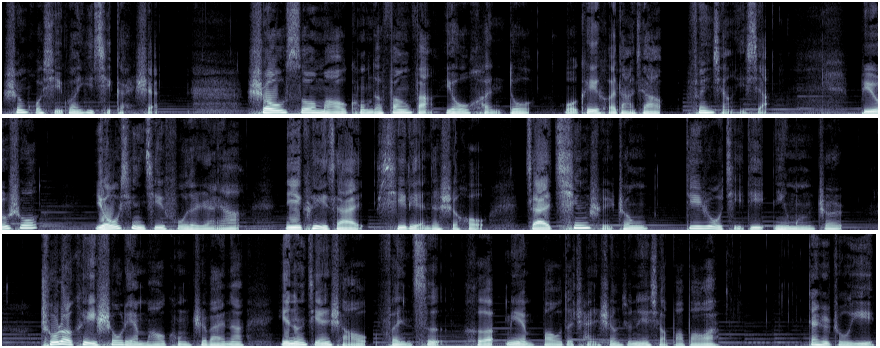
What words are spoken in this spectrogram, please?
生活习惯一起改善。收缩毛孔的方法有很多，我可以和大家分享一下。比如说，油性肌肤的人呀，你可以在洗脸的时候，在清水中滴入几滴柠檬汁儿。除了可以收敛毛孔之外呢，也能减少粉刺和面包的产生，就那些小包包啊。但是注意，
